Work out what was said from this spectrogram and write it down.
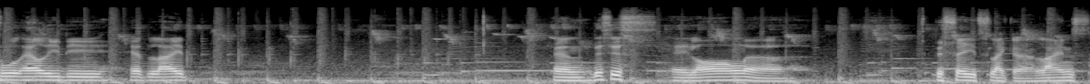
Full LED headlight. And this is a long uh, they say it's like a lion's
